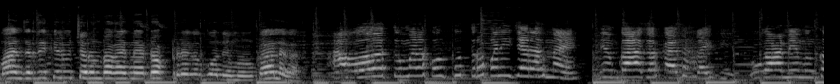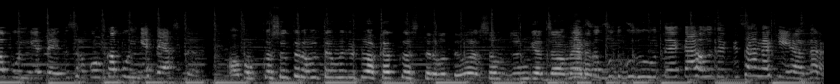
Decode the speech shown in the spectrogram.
मांजर देखील विचारून बघायचं नाही डॉक्टर आहे का कोण आहे म्हणून. कळलं का? अहो तुम्हाला कोण कुत्र पण विचारत नाही. नेमका आजार काय झालाय ती? उगा आम्ही म्हणून कपून घेते दुसरं कोण कपून घेते असलं. आपण कसं तर होतं म्हणजे डोक्यात कसं तर होतं हो, समजून घेत जाऊ मॅडम. नेमकं गुदगुद होतंय काय होतंय ते सांगा की हा जरा.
